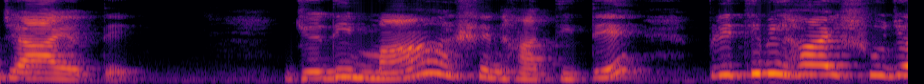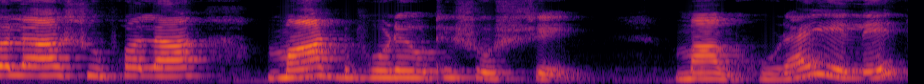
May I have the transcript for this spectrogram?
জায়তে। যদি মা আসেন হাতিতে, পৃথিবী হয় সুজলা সুফলা, মাঠ ভরে ওঠে শস্যে। মা ঘোড়ায় এলে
